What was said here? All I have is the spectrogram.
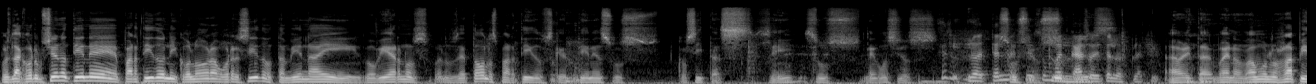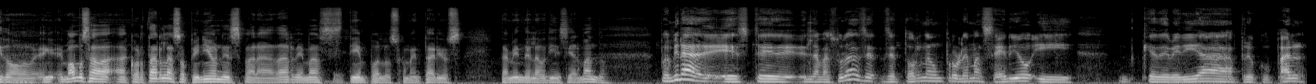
Pues la corrupción no tiene partido ni color aborrecido. También hay gobiernos, bueno, de todos los partidos que tienen sus cositas, ¿sí? Sus negocios. lo de Telmex es un buen caso, ahorita los platico. Ahorita, bueno, vámonos rápido. Eh, vamos a, cortar las opiniones para darle más tiempo a los comentarios también de la audiencia. Armando. Pues mira, este, la basura se, se torna un problema serio y que debería preocupar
